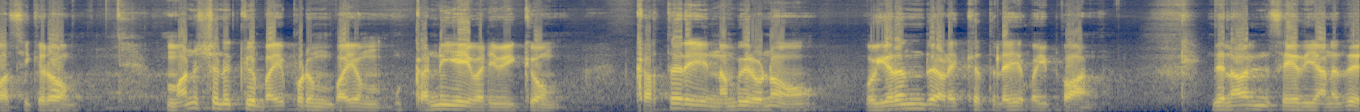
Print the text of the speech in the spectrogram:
வாசிக்கிறோம். மனுஷனுக்கு பயப்படும் பயம் கண்ணியை வருவிக்கும். கர்த்தரை நம்புகிறவனோ உயர்ந்த அடைக்கத்திலே வைப்பான். இந்த நாளின் செய்தியானது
